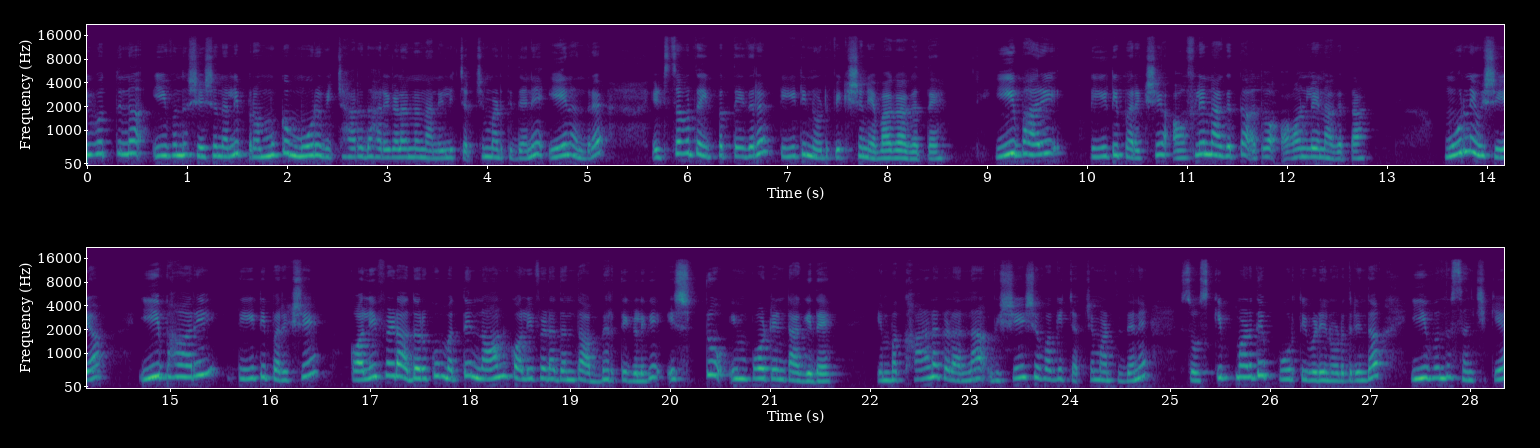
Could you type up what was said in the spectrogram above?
ಇವತ್ತಿನ ಈ ಒಂದು ಸೆಷನಲ್ಲಿ ಪ್ರಮುಖ ಮೂರು ವಿಚಾರಧಾರೆಗಳನ್ನು ನಾನಿಲ್ಲಿ ಚರ್ಚೆ ಮಾಡ್ತಿದ್ದೇನೆ. ಏನಂದರೆ ಎರಡು ಸಾವಿರದ ಇಪ್ಪತ್ತೈದರ ಟಿ ಇ ಟಿ ನೋಟಿಫಿಕೇಷನ್ ಯಾವಾಗ ಆಗುತ್ತೆ? ಈ ಬಾರಿ ಟಿ ಇ ಟಿ ಪರೀಕ್ಷೆ ಆಫ್ಲೈನ್ ಆಗುತ್ತಾ ಅಥವಾ ಆನ್ಲೈನ್ ಆಗುತ್ತಾ? ಮೂರನೇ ವಿಷಯ, ಈ ಬಾರಿ ಟಿ ಇ ಟಿ ಪರೀಕ್ಷೆ ಕ್ವಾಲಿಫೈಡ್ ಆದವ್ರಿಗೂ ಮತ್ತು ನಾನ್ ಕ್ವಾಲಿಫೈಡ್ ಆದಂಥ ಅಭ್ಯರ್ಥಿಗಳಿಗೆ ಎಷ್ಟು ಇಂಪಾರ್ಟೆಂಟ್ ಆಗಿದೆ ಎಂಬ ಕಾರಣಗಳನ್ನು ವಿಶೇಷವಾಗಿ ಚರ್ಚೆ ಮಾಡ್ತಿದ್ದೇನೆ. ಸೊ ಸ್ಕಿಪ್ ಮಾಡದೆ ಪೂರ್ತಿ ವಿಡಿಯೋ ನೋಡೋದ್ರಿಂದ ಈ ಒಂದು ಸಂಚಿಕೆಯ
